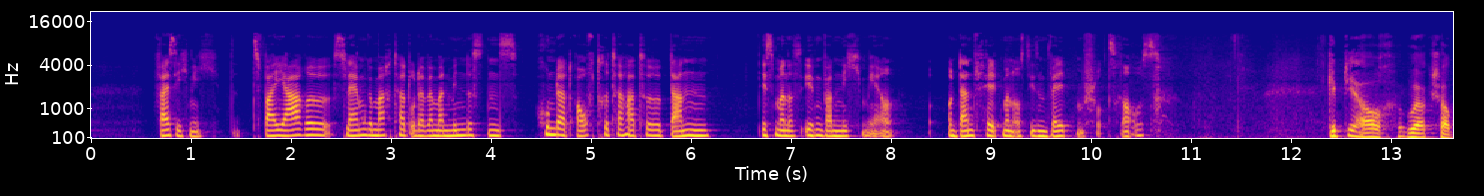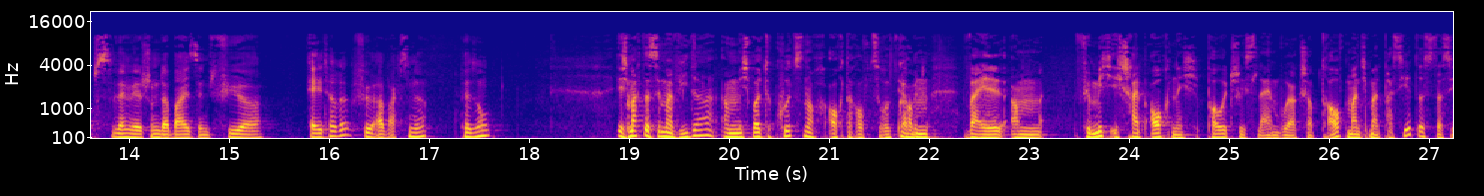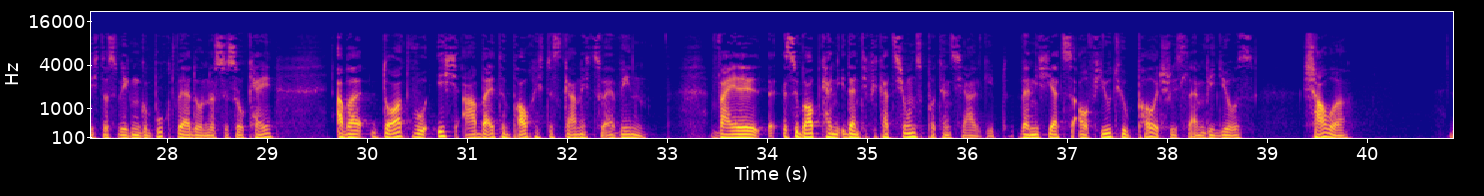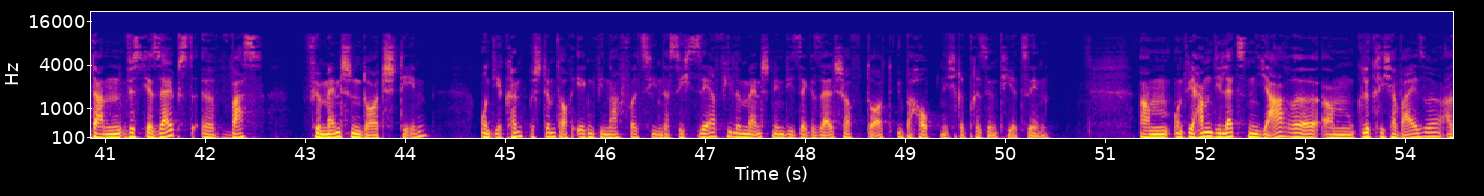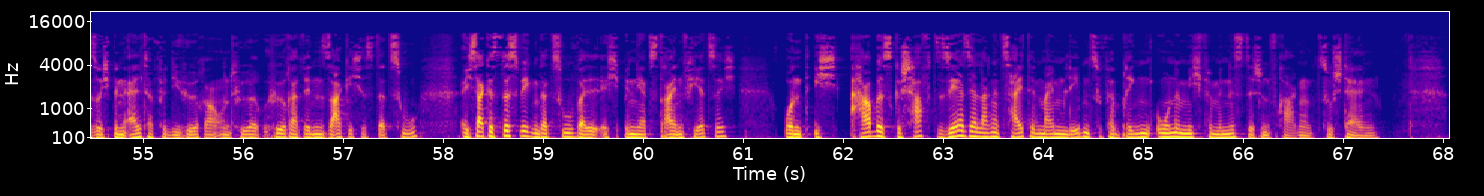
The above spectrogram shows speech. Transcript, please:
weiß ich nicht, zwei Jahre Slam gemacht hat oder wenn man mindestens 100 Auftritte hatte, dann ist man das irgendwann nicht mehr. Und dann fällt man aus diesem Welpenschutz raus. Gibt ihr auch Workshops, wenn wir schon dabei sind, für ältere, für erwachsene Personen? Ich mache das immer wieder. Ähm, ich wollte kurz noch auch darauf zurückkommen, ja, weil ähm, für mich, ich schreibe auch nicht Poetry Slam Workshop drauf. Manchmal passiert es, dass ich deswegen gebucht werde und das ist okay. Aber dort, wo ich arbeite, brauche ich das gar nicht zu erwähnen, weil es überhaupt kein Identifikationspotenzial gibt. Wenn ich jetzt auf YouTube Poetry Slam Videos schaue, dann wisst ihr selbst, äh, was für Menschen dort stehen. Und ihr könnt bestimmt auch irgendwie nachvollziehen, dass sich sehr viele Menschen in dieser Gesellschaft dort überhaupt nicht repräsentiert sehen. Ähm, und wir haben die letzten Jahre ähm, glücklicherweise, also ich bin älter für die Hörer und Hör Hörerinnen, sage ich es dazu. Ich sage es deswegen dazu, weil ich bin jetzt 43 und ich habe es geschafft, sehr, sehr lange Zeit in meinem Leben zu verbringen, ohne mich feministischen Fragen zu stellen.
